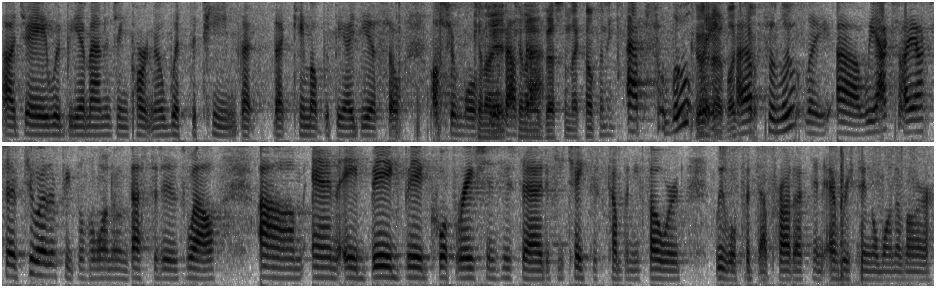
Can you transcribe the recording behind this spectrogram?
Uh, JA would be a managing partner with the team that, that came up with the idea. So I'll share more Can with you about can that. I invest in that company? Absolutely. Good, I'd like to. Absolutely. Uh, we actually, I actually have two other people who want to invest in it as well, um, and a big, big corporation who said, if you take this company forward, we will put that product in every single one of our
